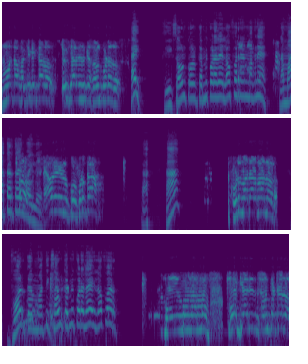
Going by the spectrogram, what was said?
ಮೂರ್ ತಾಗ ಬಕೆಟ್ ಇಕ್ಕೋದು ಕಿವಿ ಕೇಳ್ದಿದ್ದಕ್ಕೆ ಸೌಂಡ್ ಕೊಡೋದು. ಏಯ್! ಈಗ ಸೌಂಡ್ ಕಮ್ಮಿ ಕೊಡಲ್ಲ ಲೋಫರ್ ನನ್ ಮಗನೇ. ನಾ ಮಾತಾಡ್ತಾ ಇಲ್ವಾ ಇಲ್ಲಿ? ಯಾವ ಕೊಡುಕ? ಹಾ ಕುಡ್ದು ಮಾತಾಡ್ಬಾರ್ದು. ಫೋನ್ ಕಮ್ಮಿ ಮತ್ತೆ ಸೌಂಡ್ ಕಮ್ಮಿ ಕೊಡಲ್ಲ ಲೋಫರ್? ಇವು ನಮ್ಮ ಸೌಂಡ್ ಕೊಟ್ಟರು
